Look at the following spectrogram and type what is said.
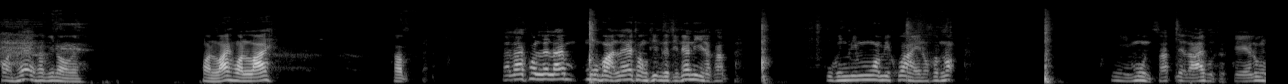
ห่อนแห้งครับพี่น้องเลยห่อนร้ายห่อนร้ายครับ หลายๆคนหลายๆหมู่บ้านหลายท้องถิ่นกับที่นั่นนี่แหละครับผู้เป็นมีงัวมีควายเนาะครับเนาะนี่หมุนซัดหลายๆผมกับแกลุง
